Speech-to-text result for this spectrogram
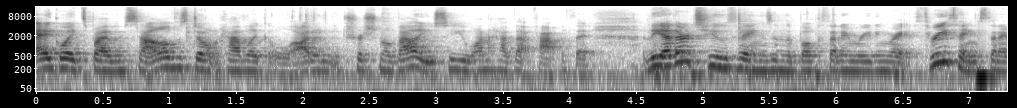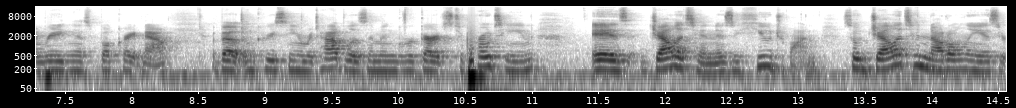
egg whites by themselves don't have like a lot of nutritional value, so you want to have that fat with it. The other two things in the book that I'm reading right, three things that I'm reading this book right now about increasing your metabolism in regards to protein is gelatin is a huge one. So gelatin not only is it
